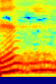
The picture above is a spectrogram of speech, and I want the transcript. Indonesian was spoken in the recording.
لا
